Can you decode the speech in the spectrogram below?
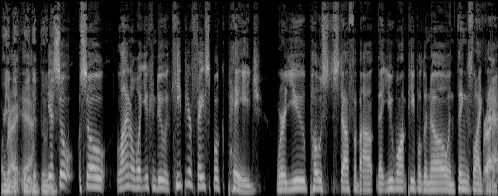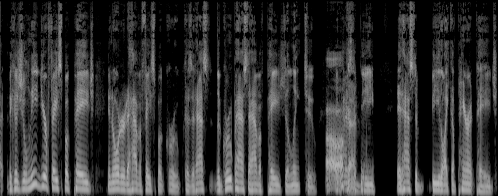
or you, Right, get, or you get booted. Yeah. So so Lionel, what you can do is keep your Facebook page where you post stuff about that you want people to know and things like Right. that because you'll need your Facebook page in order to have a Facebook group because it has the group has to have a page to link to. Oh, it has okay. to be it has to be like a parent page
